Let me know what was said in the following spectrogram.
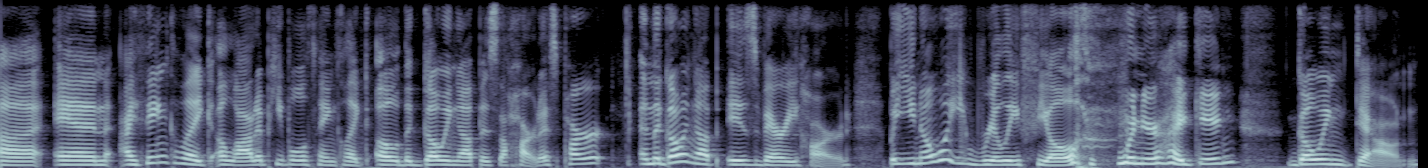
Uh, and I think like a lot of people think like, oh, the going up is the hardest part. And the going up is very hard. But you know what you really feel when you're hiking? Going down.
